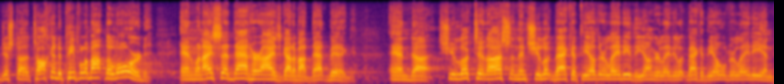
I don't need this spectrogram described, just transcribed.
just uh, talking to people about the Lord. And when I said that, her eyes got about that big. And uh, she looked at us and then she looked back at the other lady, the younger lady looked back at the older lady, and,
